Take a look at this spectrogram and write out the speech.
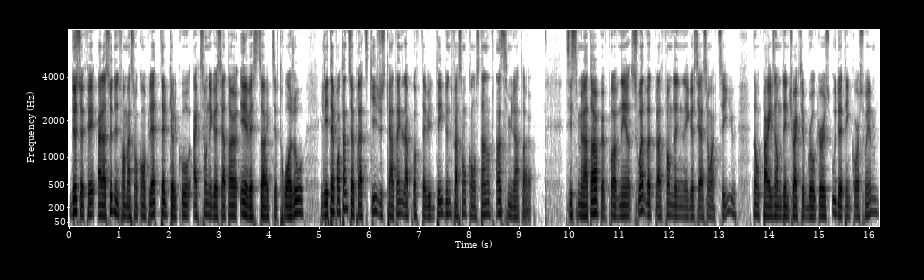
De ce fait, à la suite d'une formation complète telle que le cours Action négociateur et investisseur actif 3 jours, il est important de se pratiquer jusqu'à atteindre la profitabilité d'une façon constante en simulateur. Ces simulateurs peuvent provenir soit de votre plateforme de négociation active, donc par exemple d'Interactive Brokers ou de Thinkorswim,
